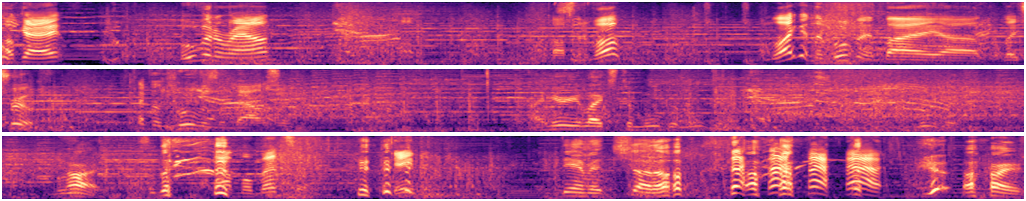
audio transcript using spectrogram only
Okay, moving around, tossing him up. I'm liking the movement by uh, Le Troof. Definitely moving from Bowser. I hear he likes to move and move. it. move. it. All right. So Not momentum. Gaming. Damn it, shut up. All right,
